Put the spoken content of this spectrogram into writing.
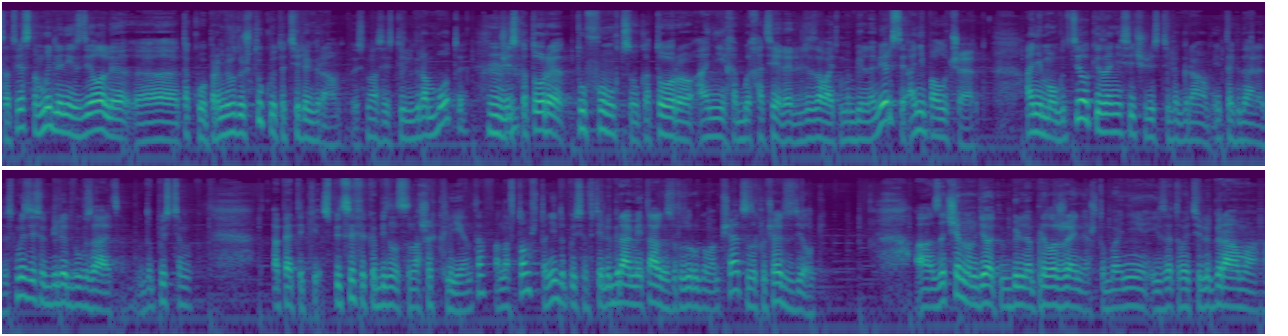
Соответственно, мы для них сделали э, такую промежуточную штуку, это Telegram. То есть у нас есть Telegram-боты, mm-hmm. через которые ту функцию, которую они бы хотели реализовать в мобильной версии, они получают. Они могут сделки занести через Telegram и так далее. То есть мы здесь убили двух зайцев. Допустим, опять-таки, специфика бизнеса наших клиентов, она в том, что они, допустим, в Телеграме и так с друг другом общаются, заключают сделки. А зачем нам делать мобильное приложение, чтобы они из этого телеграмма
